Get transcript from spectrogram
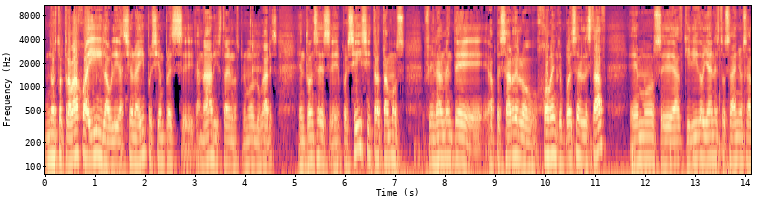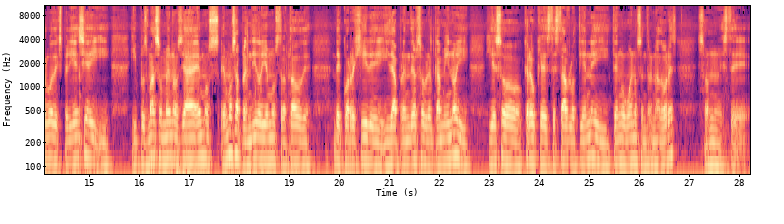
nuestro trabajo ahí la obligación ahí pues siempre es eh, ganar y estar en los primeros lugares. Entonces pues sí sí tratamos finalmente a pesar de lo joven que puede ser el staff hemos adquirido ya en estos años algo de experiencia y, y, pues más o menos ya hemos hemos aprendido y hemos tratado de, de corregir y de aprender sobre el camino y, y eso creo que este staff lo tiene y tengo buenos entrenadores son este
